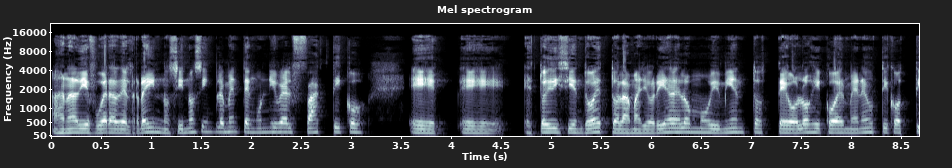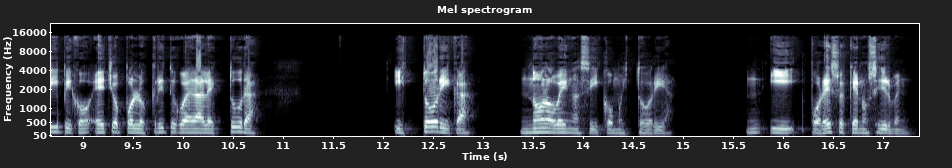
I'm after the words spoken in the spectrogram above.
a nadie fuera del reino, sino simplemente en un nivel fáctico eh, eh, estoy diciendo esto, la mayoría de los movimientos teológicos hermenéuticos típicos hechos por los críticos de la lectura histórica no lo ven así como historia. Y por eso es que nos sirven.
